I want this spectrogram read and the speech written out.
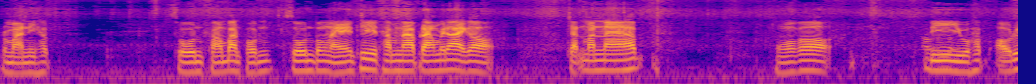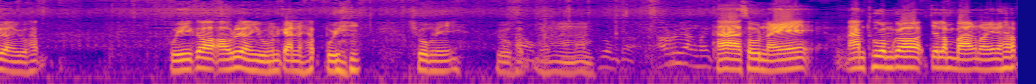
ประมาณนี้ครับ โซนฝั่งบ้านผม โซนตรงไหนที่ทำนาปรังไม่ได้ก็จัดมันนาครับ หัวก็ดีอยู่ครับ เอาเรื่องอยู่ครับ ปุ๋ยก็เอาเรื่องอยู่เหมือนกันนะครับ ปุ๋ยช่วงนี้ดูครับเอาอืมน้ำท่วมก็เอาเรื่องมันถ้าโซนไหนน้ำท่วมก็จะลำบากหน่อยนะครับ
